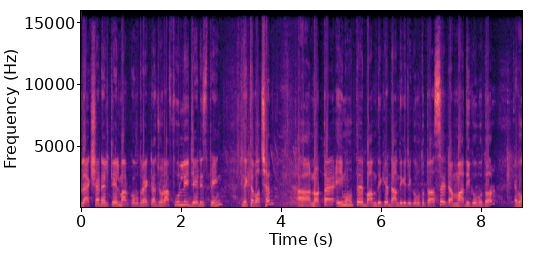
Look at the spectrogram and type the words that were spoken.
ব্ল্যাক শ্যাডেল টেলমার্ক কবুতরের একটা জোড়া ফুললি জেড স্প্রিং দেখতে পাচ্ছেন। নটটা এই মুহূর্তে বাম দিকে ডান দিকে যে কবুতরটা আছে এটা মাদি কবুতর। এবং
